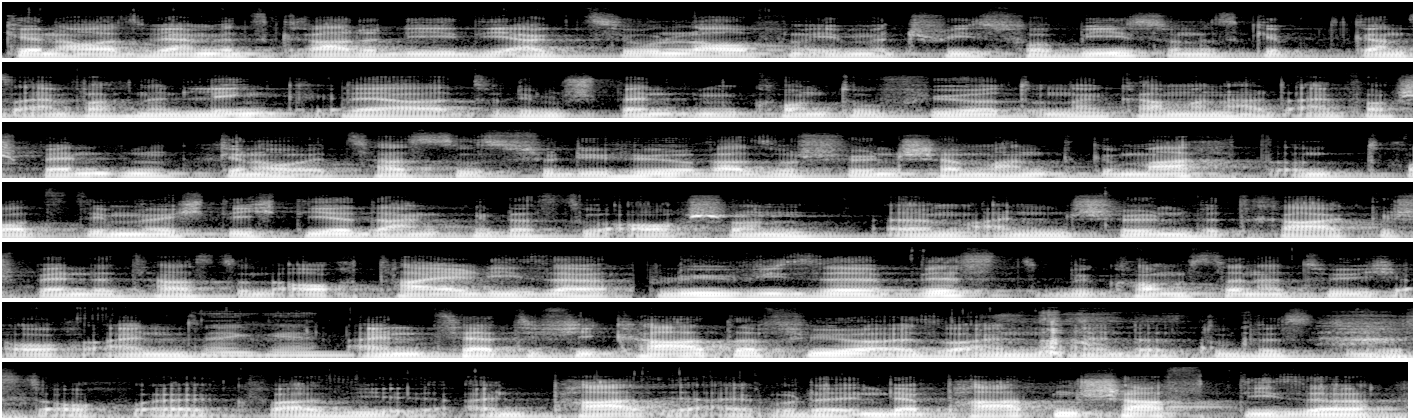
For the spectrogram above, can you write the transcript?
Genau, also wir haben jetzt gerade die, die Aktion laufen eben mit Trees for Bees und es gibt ganz einfach einen Link, der zu dem Spendenkonto führt und dann kann man halt einfach spenden. Genau, jetzt hast du es für die Hörer so schön charmant gemacht und trotzdem möchte ich dir danken, dass du auch schon ähm, einen schönen Betrag gespendet hast und auch Teil dieser Blühwiese bist. Bekommst dann natürlich auch ein, ein Zertifikat dafür, also ein, ein, du, bist, du bist auch äh, quasi ein Part oder in der Patenschaft dieser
